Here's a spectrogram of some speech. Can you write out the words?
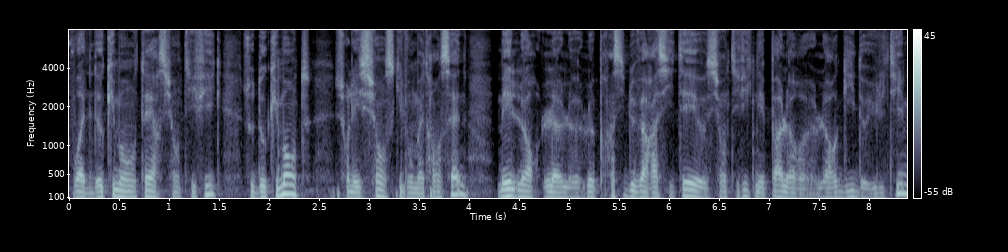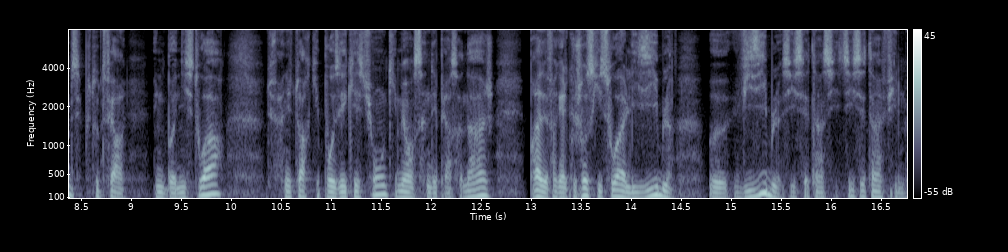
voient des documentaires scientifiques, se documentent sur les sciences qu'ils vont mettre en scène, mais leur, le, principe de véracité euh, scientifique n'est pas leur, leur, guide ultime, c'est plutôt de faire une bonne histoire, de faire une histoire qui pose des questions, qui met en scène des personnages, bref, de faire quelque chose qui soit lisible, euh, visible si c'est un, si un film.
